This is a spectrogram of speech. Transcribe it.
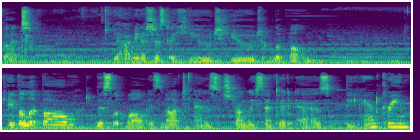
but yeah, I mean, it's just a huge, huge lip balm. Okay, the lip balm, this lip balm is not as strongly scented as the hand cream,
